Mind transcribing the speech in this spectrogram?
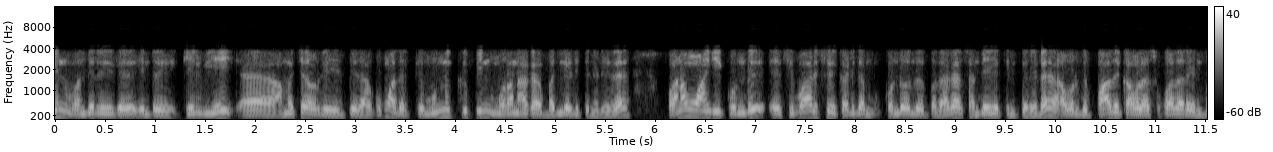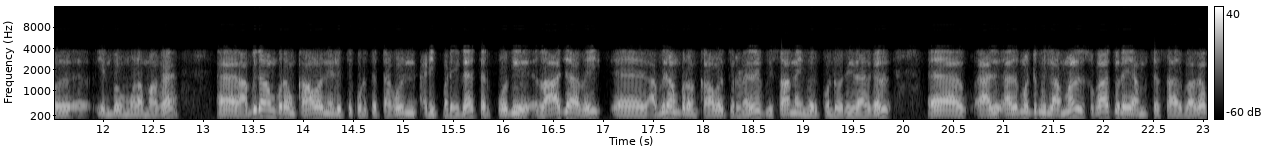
ஏன் வந்திருக்கிறீர்கள் என்ற கேள்வியை அமைச்சர் அவர்கள் எழுப்பியதாகவும் அதற்கு முன்னுக்கு பின் முரணாக பதிலளித்த நிலையில பணம் வாங்கி கொண்டு சிபாரிசு கடிதம் கொண்டு கொண்டு வந்திருப்பதாக சந்தேகத்தின் பேரில் அவரது பாதுகாவலர் சுகாதார என்பது என்பது மூலமாக அபிராமபுரம் காவல் நிலையத்துக்கு கொடுத்த தகவலின் அடிப்படையில் தற்போது ராஜாவை அபிராமபுரம் காவல்துறையினர் விசாரணை மேற்கொண்டு வருகிறார்கள். அது அது மட்டும் இல்லாமல் சுகாதாரத்துறை அமைச்சர் சார்பாக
